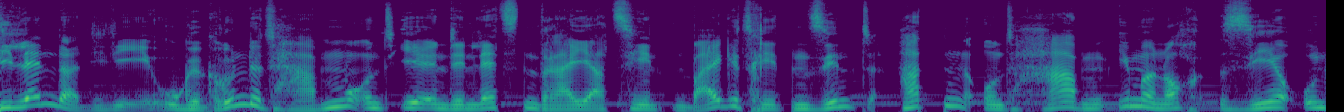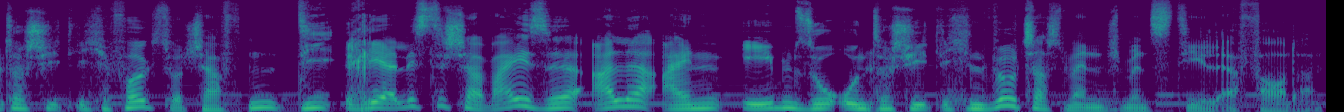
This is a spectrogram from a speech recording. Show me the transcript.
Die Länder, die die EU gegründet haben und ihr in den letzten drei Jahrzehnten beigetreten sind, hatten und haben immer noch sehr unterschiedliche Volkswirtschaften, die realistischerweise alle einen ebenso unterschiedlichen Wirtschaftsmanagementstil erfordern.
